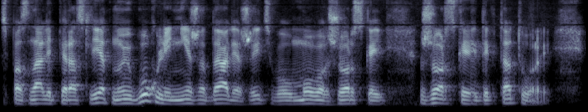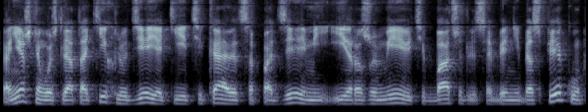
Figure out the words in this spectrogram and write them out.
спазналі пераслед Ну і ввогуле не жадалі жыць ва умовах жорсткай жорсткай дыктатуры конечно вось для таких людзей якія цікавяцца падзеямі і разумеюць і бачаць для сябе небяспеку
